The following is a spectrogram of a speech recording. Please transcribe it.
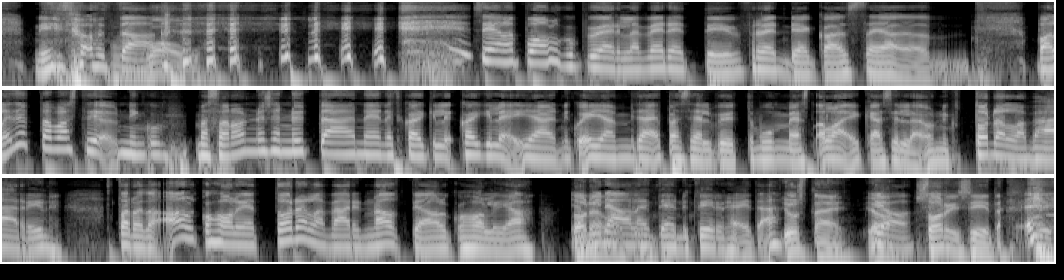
Niin tota, Wow. siellä polkupyörillä vedettiin friendien kanssa ja valitettavasti, niin kuin mä sanon sen nyt ääneen, että kaikille, kaikille ei, jää, niin kuin ei jää mitään epäselvyyttä. Mun mielestä alaikäisillä on niin kuin todella väärin todeta alkoholia, todella väärin nauttia alkoholia. Ja minä olen tehnyt virheitä. Just näin, joo. Joo. joo. Sori siitä. Hei,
